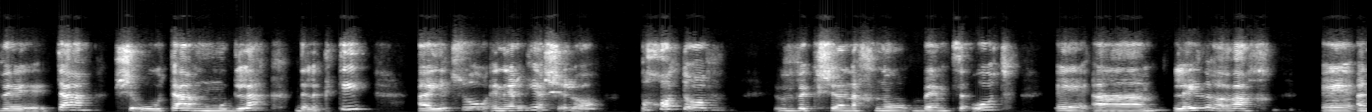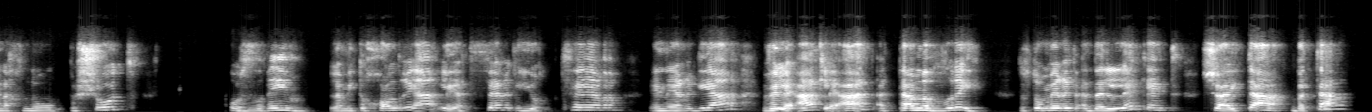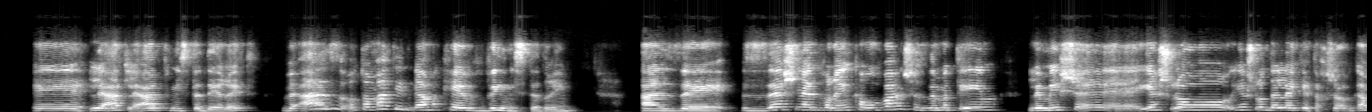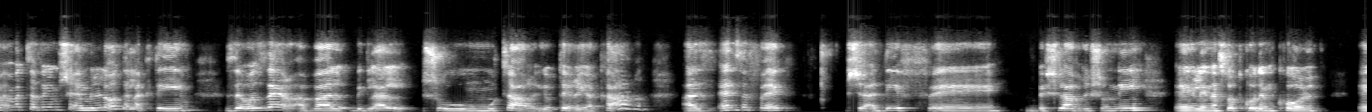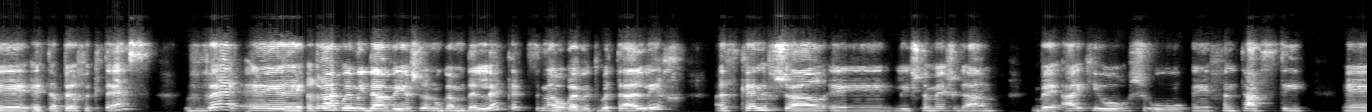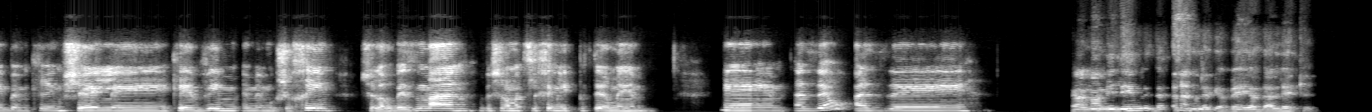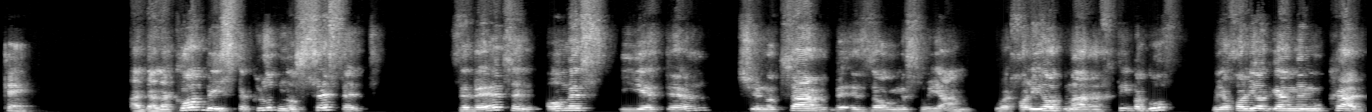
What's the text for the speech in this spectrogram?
ותא שהוא תא מודלק, דלקתי, היצור אנרגיה שלו פחות טוב. וכשאנחנו באמצעות אה, הלייזר הרך, אה, אנחנו פשוט עוזרים למיטוכונדריה לייצר יותר אנרגיה, ולאט לאט התא מבריא. זאת אומרת, הדלקת שהייתה בתא אה, לאט לאט מסתדרת, ואז אוטומטית גם הכאבים מסתדרים. אז אה, זה שני דברים, כמובן שזה מתאים למי שיש לו, לו דלקת עכשיו. גם במצבים שהם לא דלקתיים זה עוזר, אבל בגלל שהוא מוצר יותר יקר, אז אין ספק שעדיף אה, בשלב ראשוני אה, לנסות קודם כל אה, את הפרפקט טנס, ורק במידה ויש לנו גם דלקת מעורבת בתהליך, אז כן אפשר אה, להשתמש גם ב-IQ שהוא אה, פנטסטי אה, במקרים של כאבים ממושכים, של הרבה זמן, ושלא מצליחים להתפטר מהם. אז זהו, אז... כמה מילים לגבי הדלקת. כן. הדלקות בהסתכלות נוספת זה בעצם עומס יתר שנוצר באזור מסוים, הוא יכול להיות מערכתי בגוף ויכול להיות גם ממוקד.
